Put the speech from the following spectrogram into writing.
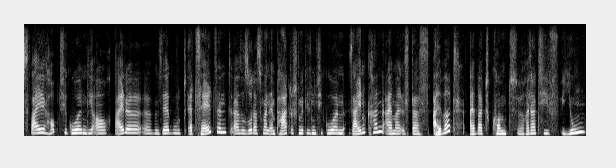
zwei Hauptfiguren, die auch beide äh, sehr gut erzählt sind, also so, dass man empathisch mit diesen Figuren sein kann. Einmal ist das Albert. Albert kommt äh, relativ jung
